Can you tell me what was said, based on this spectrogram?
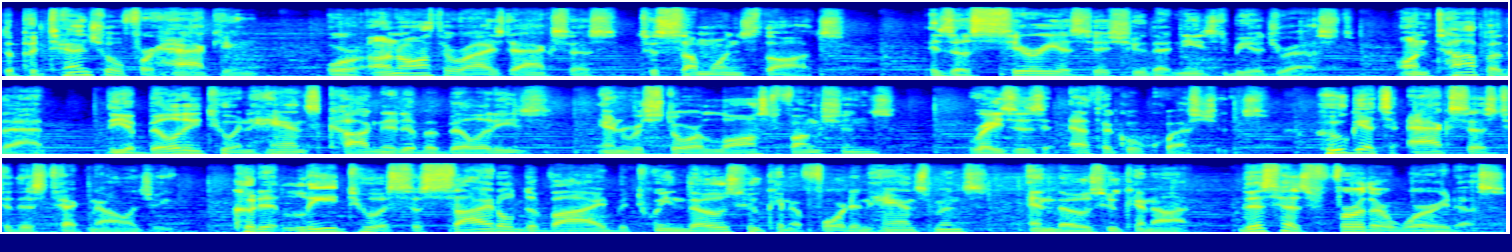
The potential for hacking or unauthorized access to someone's thoughts is a serious issue that needs to be addressed. On top of that, the ability to enhance cognitive abilities and restore lost functions raises ethical questions. Who gets access to this technology? Could it lead to a societal divide between those who can afford enhancements and those who cannot? This has further worried us.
